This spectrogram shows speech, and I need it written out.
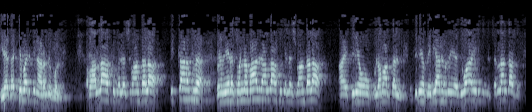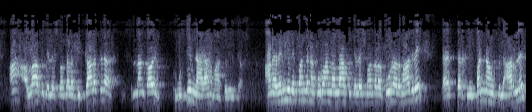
இதை கட்டுப்படுத்தி நடந்து கொள்ளும். அப்ப அல்லாஹு ஜல்ல சுவாந்தாலா பிற்காலத்துல வேற சொன்ன மாதிரி அல்லாஹு ஜல்ல சுவாந்தாலா எத்தனையோ குலமாக்கள் எத்தனையோ பெரியார்களுடைய துவா இருக்கு இந்த ஸ்ரீலங்காக்கு ஆஹ் அல்லாஹு ஜல்ல பிற்காலத்துல ஸ்ரீலங்காவை முஸ்லீம் நாடாக மாற்ற வைத்தார் ஆனா ரெண்டு நிபந்தனை குர்வான் அல்லாஹு ஜல்ல கூறுறது மாதிரி பண்ணவும்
